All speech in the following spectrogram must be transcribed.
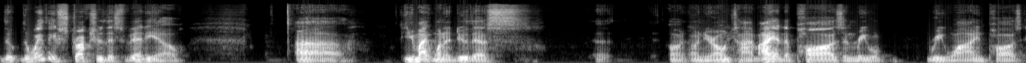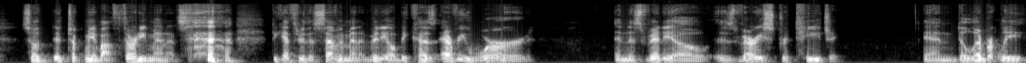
the, the way they've structured this video, uh, you might want to do this uh, on, on your own time. I had to pause and re- rewind, pause. So it took me about 30 minutes to get through the seven minute video because every word in this video is very strategic and deliberately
